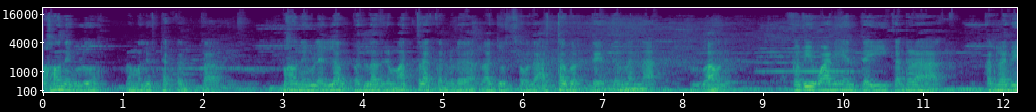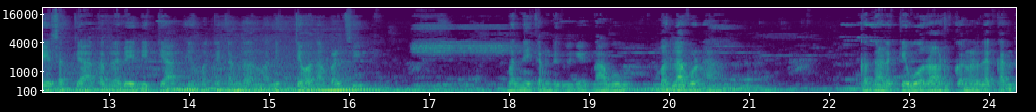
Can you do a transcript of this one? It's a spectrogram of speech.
ಭಾವನೆಗಳು ನಮ್ಮಲ್ಲಿರ್ತಕ್ಕಂಥ ಭಾವನೆಗಳೆಲ್ಲ ಬದಲಾದರೆ ಮಾತ್ರ ಕನ್ನಡ ರಾಜ್ಯೋತ್ಸವದ ಅರ್ಥ ಬರುತ್ತೆ ಅಂತ ನನ್ನ ಭಾವನೆ. ಕವಿವಾಣಿ ಅಂತ ಈ ಕನ್ನಡ, ಕನ್ನಡವೇ ಸತ್ಯ, ಕನ್ನಡವೇ ನಿತ್ಯ ಮತ್ತು ಕನ್ನಡವನ್ನು ನಿತ್ಯವನ್ನು ಬಳಸಿ ಬನ್ನಿ ಕನ್ನಡಿಗರಿಗೆ. ನಾವು ಬದಲಾಗೋಣ. ಕನ್ನಡಕ್ಕೆ ಹೋರಾಡು, ಕನ್ನಡದ ಕಂದ,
